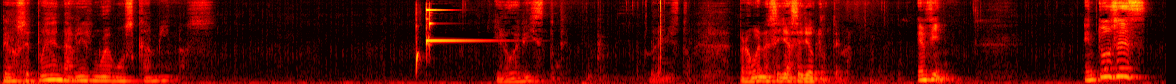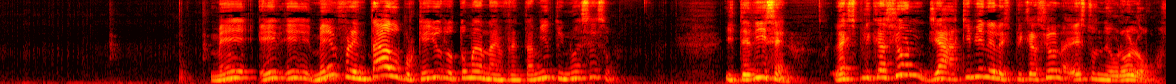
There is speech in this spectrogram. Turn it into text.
pero se pueden abrir nuevos caminos. Y lo he visto, lo he visto. Pero bueno, ese ya sería otro tema. En fin. Entonces, me he, enfrentado porque ellos lo toman a enfrentamiento y no es eso. Y te dicen, la explicación, ya, aquí viene la explicación a estos neurólogos.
